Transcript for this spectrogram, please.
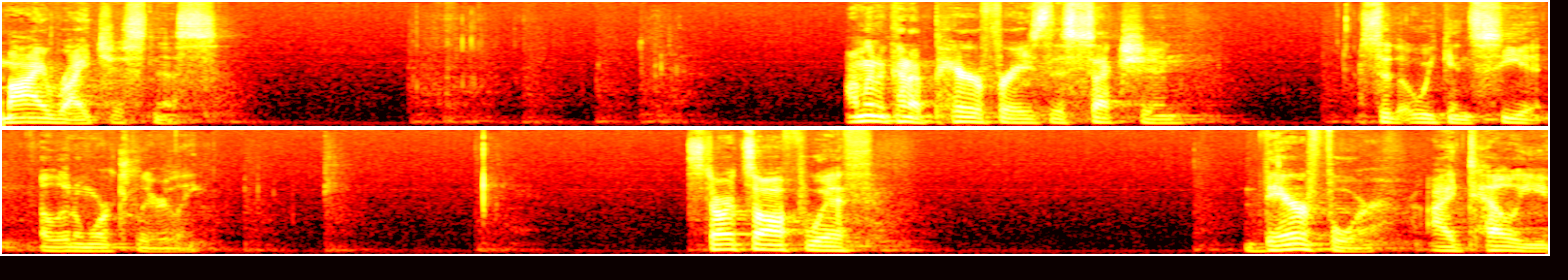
my righteousness. I'm going to kind of paraphrase this section so that we can see it a little more clearly. Starts off with, Therefore, I tell you.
